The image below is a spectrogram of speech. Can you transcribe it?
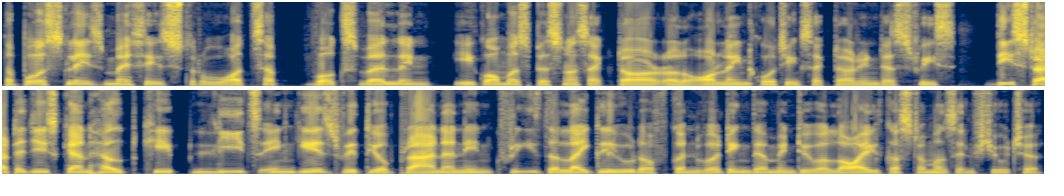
the personalized message through WhatsApp works well in e-commerce business sector or online coaching sector industries. These strategies can help keep leads engaged with your brand and increase the likelihood of converting them into a loyal customers in future.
